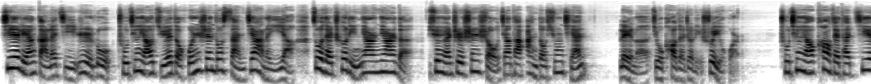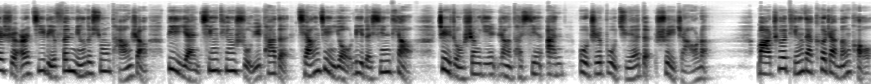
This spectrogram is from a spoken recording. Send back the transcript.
接连赶了几日路，楚清瑶觉得浑身都散架了一样，坐在车里蔫蔫的。轩辕志伸手将他按到胸前，累了就靠在这里睡一会儿。楚清瑶靠在他结实而肌理分明的胸膛上，闭眼倾听属于他的强劲有力的心跳。这种声音让他心安，不知不觉地睡着了。马车停在客栈门口，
